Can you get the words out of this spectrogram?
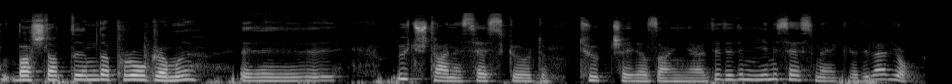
başlattığımda programı ee, üç tane ses gördüm. Türkçe yazan yerde. Dedim yeni ses mi eklediler? Yok.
